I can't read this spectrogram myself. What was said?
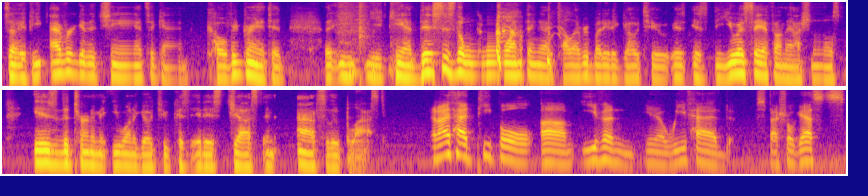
So if you ever get a chance, again, COVID granted, that you, you can. This is the one thing I tell everybody to go to is, is the USAFL Nationals is the tournament you want to go to because it is just an absolute blast. And I've had people, um, even you know, we've had special guests.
